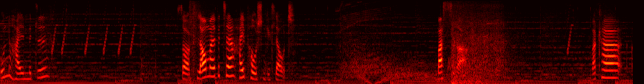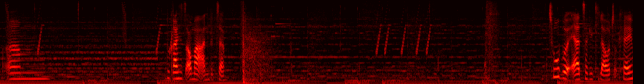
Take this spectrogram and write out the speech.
Unheilmittel. So, klau mal bitte. High Potion geklaut. Basra. Wacker. Ähm, du greifst jetzt auch mal an, bitte. Turbo-Erzer geklaut, okay.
